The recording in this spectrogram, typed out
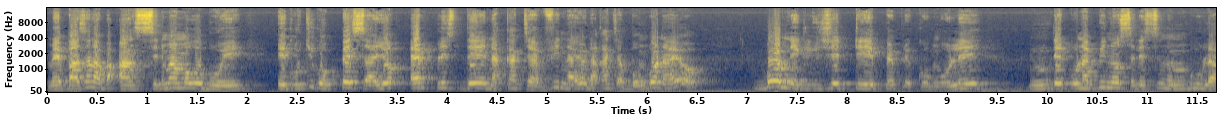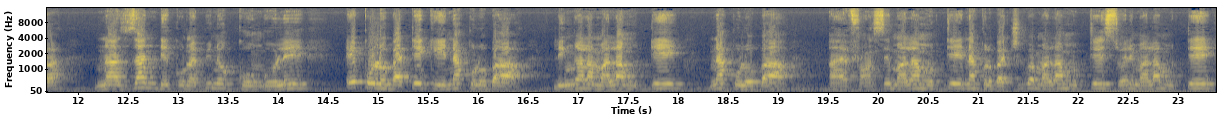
mais baza na baenseignement moko boye ekoki kopesa yo 1 plus 2 na kati ya vie na yo na kati ya bongo na yo bo néglige te peuple congolais ndeko na bino celestino mbula naza ndeko na bino congolais ekoloba te ke nakoloba lingala malamu te nakoloba uh, français malamu te nakoloba chiluba malamu te swahili malamu te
